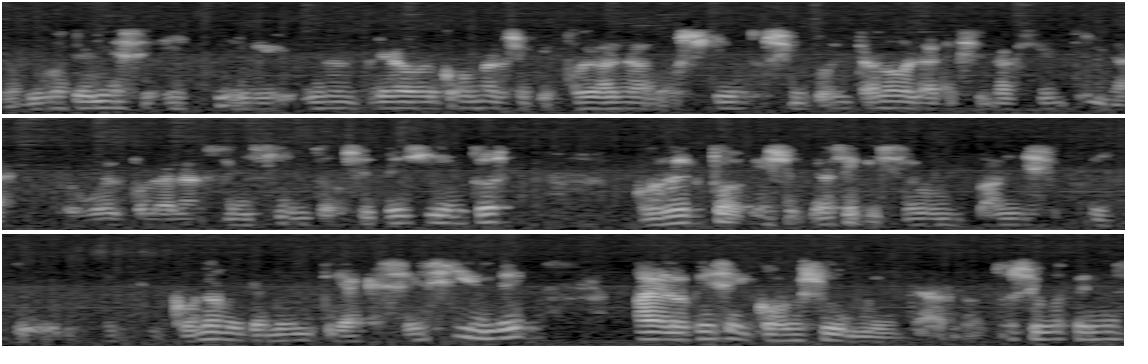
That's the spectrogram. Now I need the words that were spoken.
donde vos tenés este, un empleado de comercio que puede ganar 250 dólares en Argentina, pero igual puede ganar 600 o 700, correcto, eso te hace que sea un país este, económicamente accesible a lo que es el consumo interno. Entonces vos tenés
